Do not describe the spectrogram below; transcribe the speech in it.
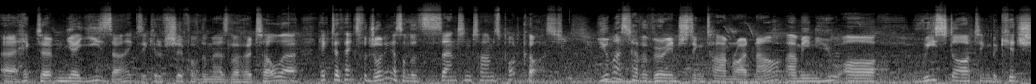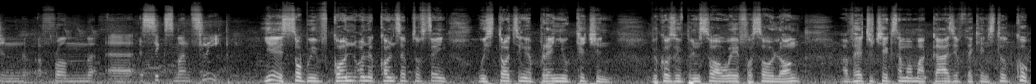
uh, Hector Mnyayiza, executive chef of the Maslow Hotel. Uh, Hector, thanks for joining us on the Sandton Times podcast. You must have a very interesting time right now. I mean, you are restarting the kitchen from uh, a six-month sleep. Yes, so we've gone on a concept of saying we're starting a brand new kitchen because we've been so away for so long. I've had to check some of my guys if they can still cook,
